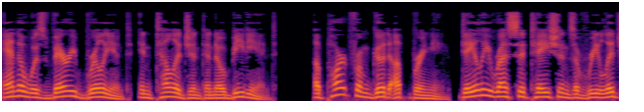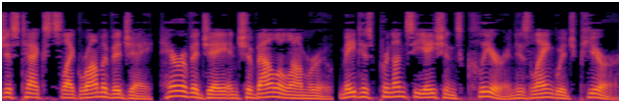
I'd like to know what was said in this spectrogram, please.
Anna was very brilliant, intelligent and obedient. Apart from good upbringing, daily recitations of religious texts like Ramavijay, Harivijay and Shivlilamrut, made his pronunciations clear and his language pure.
